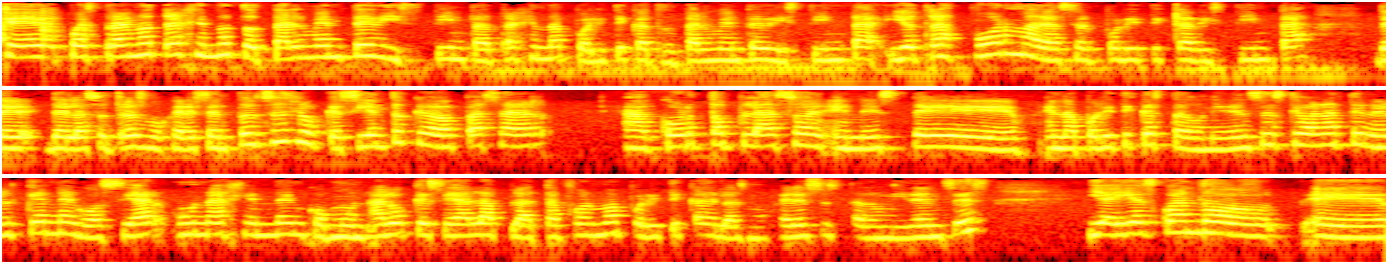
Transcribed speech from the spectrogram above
que pues traen otra agenda totalmente distinta, otra agenda política totalmente distinta y otra forma de hacer política distinta de, de las otras mujeres. Entonces lo que siento que va a pasar a corto plazo en este en la política estadounidense es que van a tener que negociar una agenda en común, algo que sea la plataforma política de las mujeres estadounidenses. Y ahí es cuando eh,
